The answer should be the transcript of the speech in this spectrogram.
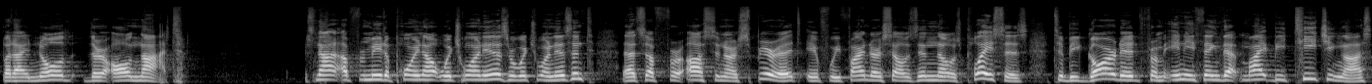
but I know they're all not. It's not up for me to point out which one is or which one isn't. That's up for us in our spirit if we find ourselves in those places to be guarded from anything that might be teaching us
